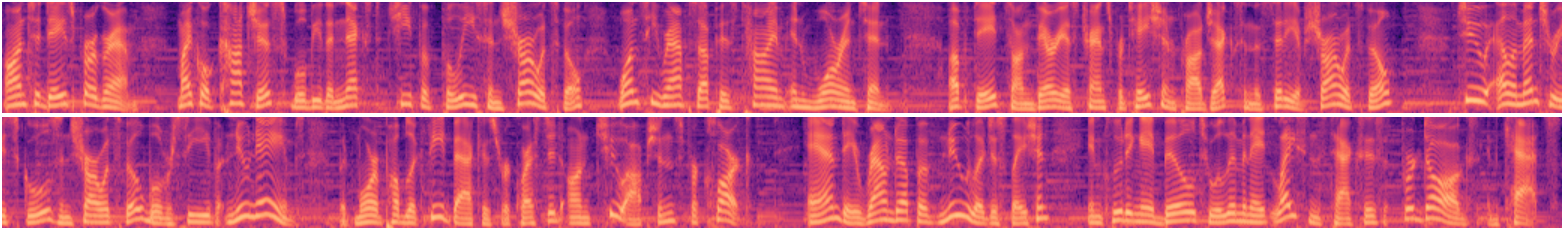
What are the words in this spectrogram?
On today's program, Michael Kochis will be the next chief of police in Charlottesville once he wraps up his time in Warrenton. Updates on various transportation projects in the city of Charlottesville, Two elementary schools in Charlottesville will receive new names, but more public feedback is requested on two options for Clark. And a roundup of new legislation, including a bill to eliminate license taxes for dogs and cats.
